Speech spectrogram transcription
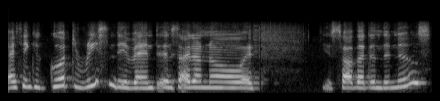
I think a good recent event is I don't know if you saw that in the news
